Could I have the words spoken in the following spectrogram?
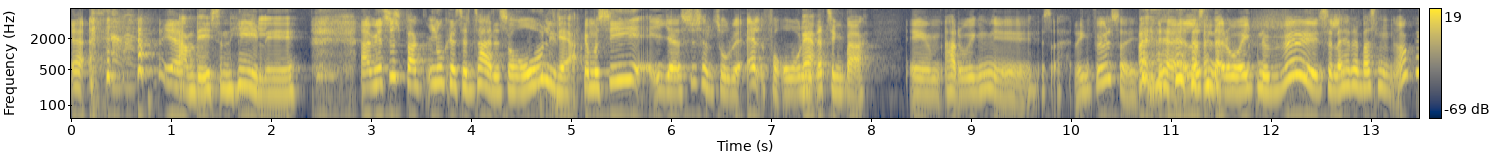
Ja. ja. jamen, det er sådan helt... Øh, Jamen, jeg synes bare, Lukas han tager det så roligt. Ja. Jeg må sige, jeg synes, han tog det alt for roligt. Ja. Jeg tænkte bare, øhm, har du ingen, øh, altså, har du ingen følelser i det her? Eller sådan, er du ikke nervøs? Eller han er bare sådan, okay,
